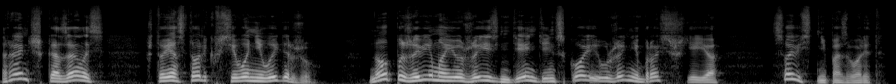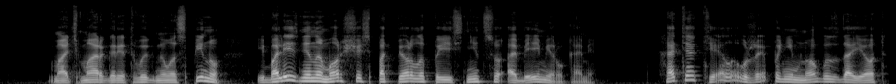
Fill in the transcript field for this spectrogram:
«Раньше казалось, что я столько всего не выдержу. Но поживи мою жизнь день-деньской, и уже не бросишь ее. Совесть не позволит». Мать Маргарет выгнула спину и, болезненно морщась, подперла поясницу обеими руками. Хотя тело уже понемногу сдает.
